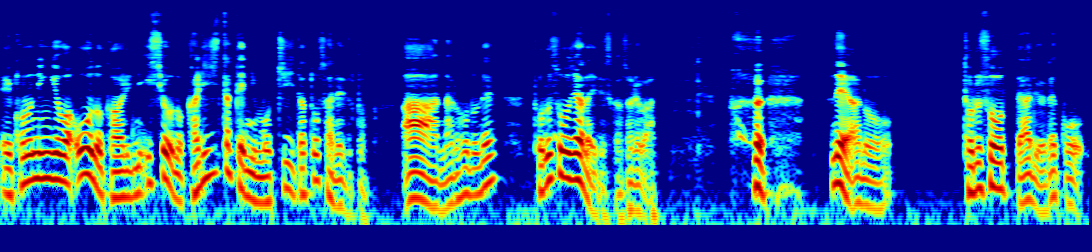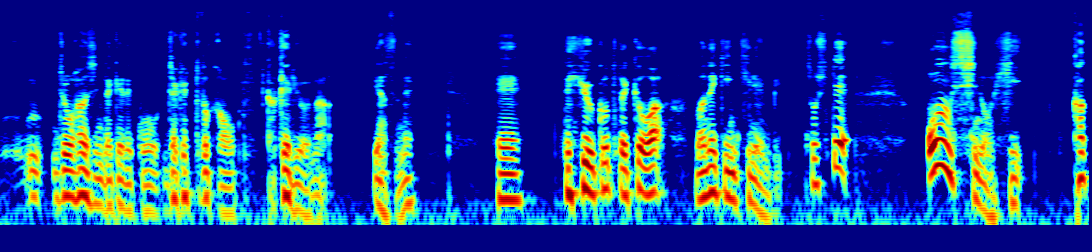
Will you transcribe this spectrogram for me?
えこの人形は王の代わりに衣装の仮仕立てに用いたとされると。ああ、なるほどね。トルソーじゃないですか、それは。ね、あの、トルソーってあるよね。こう、上半身だけでこう、ジャケットとかをかけるようなやつね。へえ。っていうことで今日はマネキン記念日。そして、恩師の日、かっ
